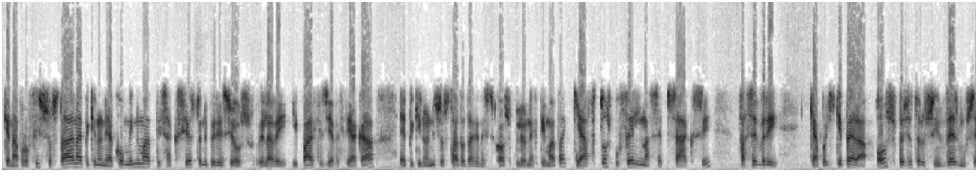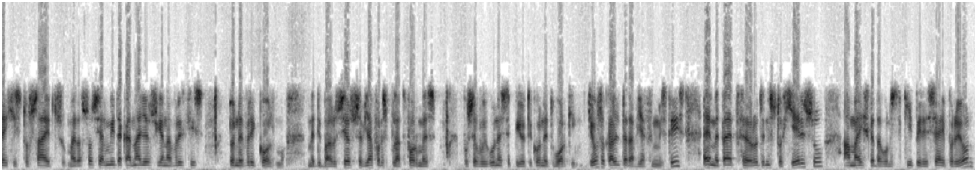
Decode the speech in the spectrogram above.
και να προωθήσεις σωστά ένα επικοινωνιακό μήνυμα της αξίας των υπηρεσιών σου. Δηλαδή, υπάρχεις διαδικτυακά, επικοινωνείς σωστά τα ανταγωνιστικά σου πλεονεκτήματα και αυτός που θέλει να σε ψάξει θα σε βρει. Και από εκεί και πέρα, όσους περισσότερους συνδέσμους έχεις στο site σου, με τα social media κανάλια σου για να βρίσκεις τον ευρύ κόσμο, με την παρουσία σου σε διάφορες πλατφόρμες που σε βοηθούν σε ποιοτικό networking και όσο καλύτερα διαφημιστείς, ε, μετά θεωρώ ότι είναι στο χέρι σου, άμα έχεις ανταγωνιστική υπηρεσία ή προϊόν,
